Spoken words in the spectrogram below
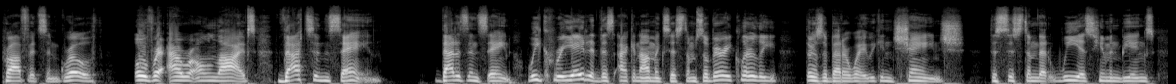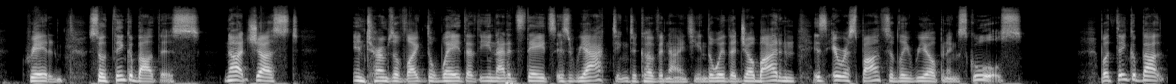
profits and growth over our own lives. That's insane. That is insane. We created this economic system, so very clearly there's a better way. We can change the system that we as human beings created. So think about this, not just in terms of like the way that the United States is reacting to COVID 19, the way that Joe Biden is irresponsibly reopening schools, but think about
